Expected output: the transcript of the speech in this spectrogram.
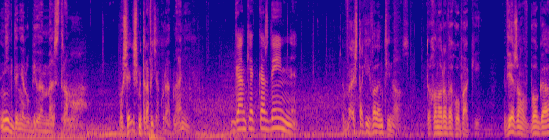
Nigdy nie lubiłem Melstromu. Musieliśmy trafić akurat na nich. Gang jak każdy inny. Weź takich Valentinos. To honorowe chłopaki. Wierzą w Boga.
